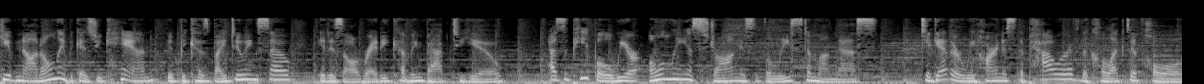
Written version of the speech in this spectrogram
Give not only because you can, but because by doing so, it is already coming back to you. As a people, we are only as strong as the least among us. Together, we harness the power of the collective whole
